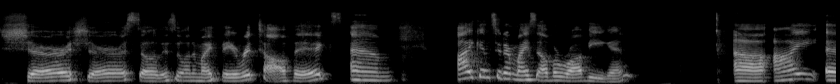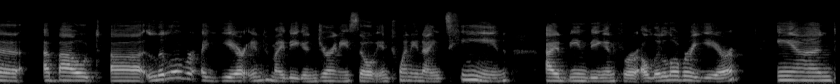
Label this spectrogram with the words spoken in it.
Sure, sure. So this is one of my favorite topics. Um, I consider myself a raw vegan. Uh, I uh, about uh, a little over a year into my vegan journey. So in 2019, I'd been vegan for a little over a year, and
